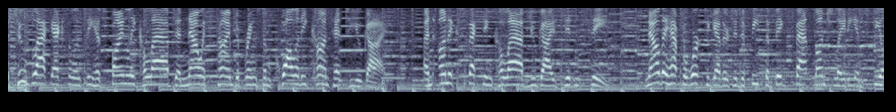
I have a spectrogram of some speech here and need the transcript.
The Two Black Excellency has finally collabed, and now it's time to bring some quality content to you guys. An unexpected collab you guys didn't see. Now they have to work together to defeat the big fat lunch lady and steal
